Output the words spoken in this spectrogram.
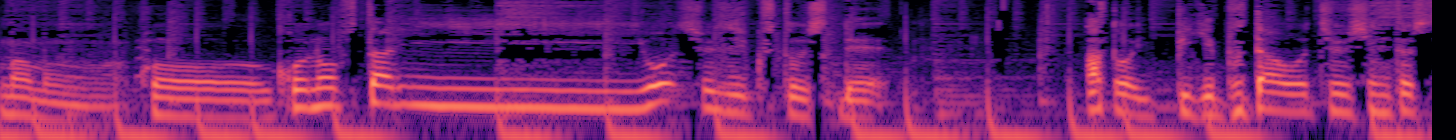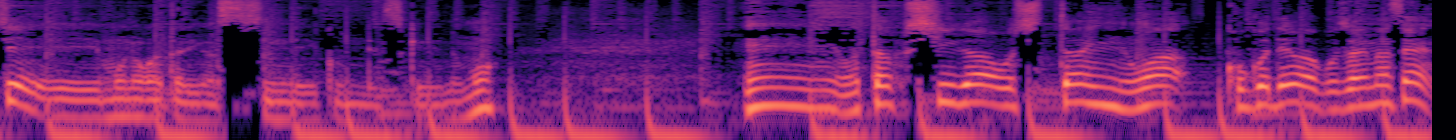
まあもうここの2人を主軸としてあと1匹豚を中心として物語が進んでいくんですけれども、えー、私が推したいのはここではございません。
